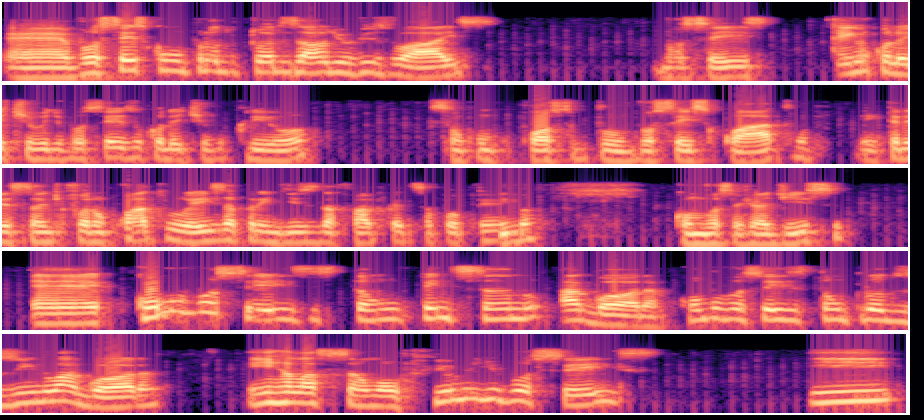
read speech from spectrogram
É, vocês como produtores audiovisuais, vocês têm um coletivo de vocês, o coletivo criou, que são compostos por vocês quatro. É interessante que foram quatro ex-aprendizes da fábrica de Sapopemba, como você já disse. É, como vocês estão pensando agora? Como vocês estão produzindo agora em relação ao filme de vocês e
